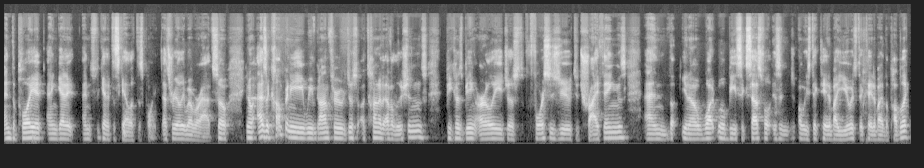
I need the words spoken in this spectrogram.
and deploy it and get it and get it to scale at this point. That's really where we're at. So, you know, as a company, we've gone through just a ton of evolutions because being early just forces you to try things and the, you know what will be successful isn't always dictated by you it's dictated by the public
